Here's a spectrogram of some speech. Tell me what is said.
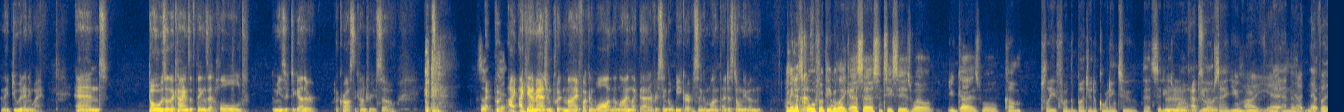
and they do it anyway. And those are the kinds of things that hold the music together across the country. So so I, put, yeah, I, I can't imagine putting my fucking wall in the line like that every single week or every single month. I just don't even. I mean, it's cool for people like SS and TC as well. You guys will come play for the budget according to that city as Mhm, well. You know what I'm saying? You, Oh you've yeah, met and never, I'd never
